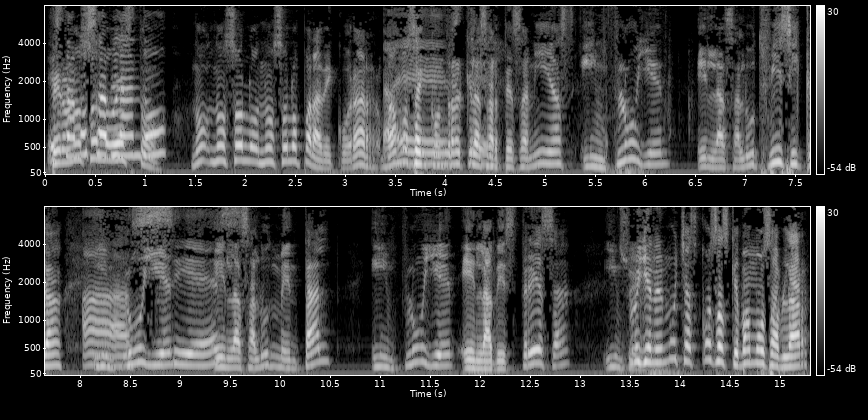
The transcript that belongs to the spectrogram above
estamos hablando no, no solo, no solo para decorar. Vamos a encontrar que las este. artesanías influyen en la salud física, influyen en la salud mental, influyen en la destreza, influyen en muchas cosas que vamos a hablar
